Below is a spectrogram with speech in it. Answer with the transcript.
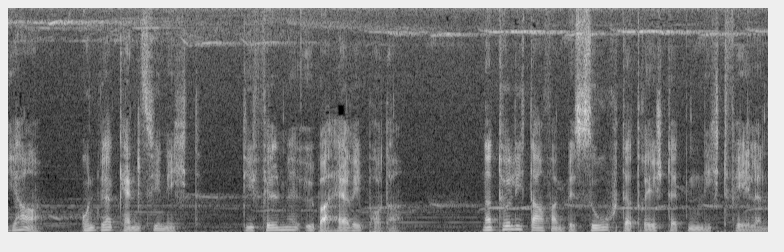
Ja, und wer kennt sie nicht? Die Filme über Harry Potter. Natürlich darf ein Besuch der Drehstätten nicht fehlen.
